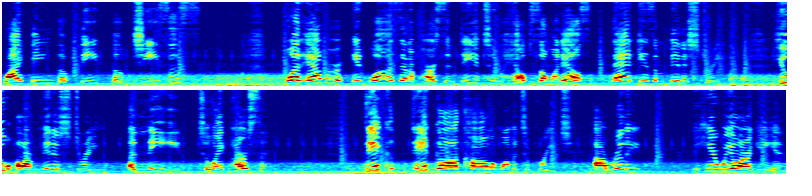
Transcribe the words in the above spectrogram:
wiping the feet of Jesus, whatever it was that a person did to help someone else, that is a ministry you are ministering a need to a person. Did, did God call a woman to preach? I really, here we are again.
